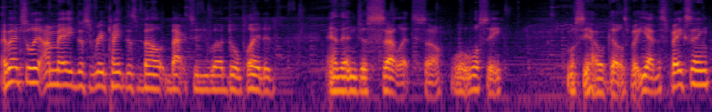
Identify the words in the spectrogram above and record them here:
eventually I may just repaint this belt back to uh, dual-plated and then just sell it. So we'll, we'll see. We'll see how it goes. But yeah, the spacing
